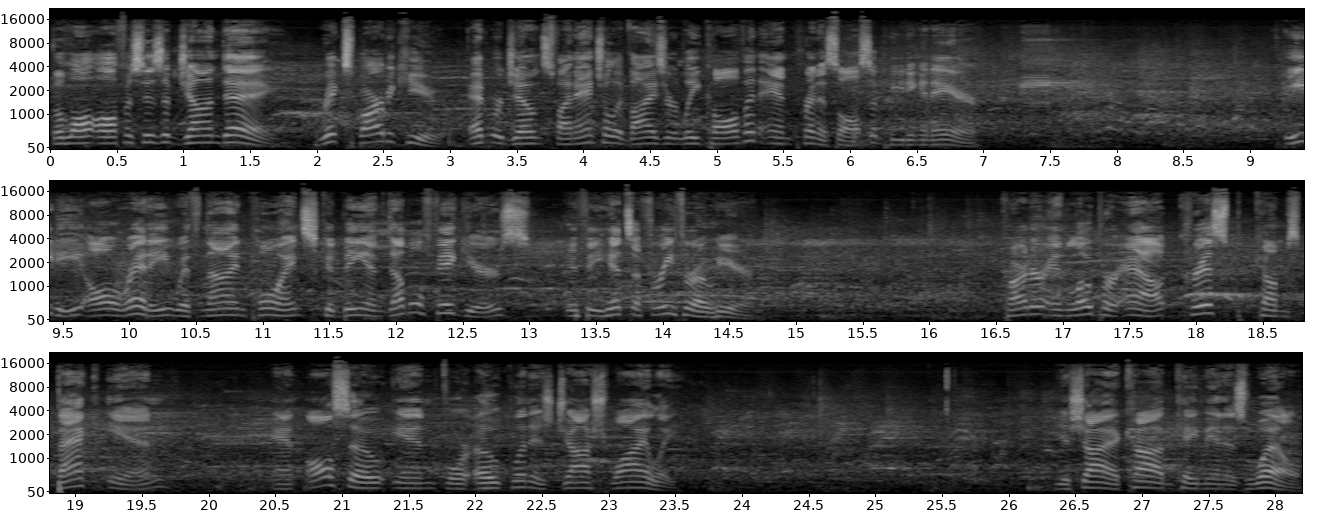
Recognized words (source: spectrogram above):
the law offices of John Day, Rick's Barbecue, Edward Jones Financial Advisor Lee Colvin, and Prentice Allsup Heating and Air. Eady already with nine points could be in double figures if he hits a free throw here. Carter and Loper out. Crisp comes back in. And also in for Oakland is Josh Wiley. Yeshaya Cobb came in as well.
